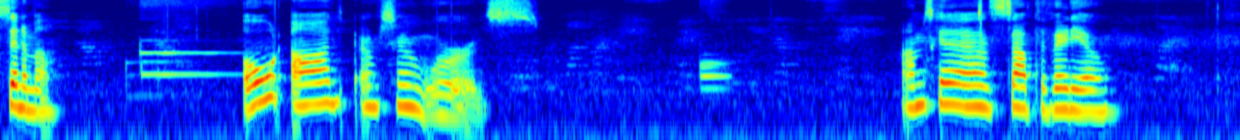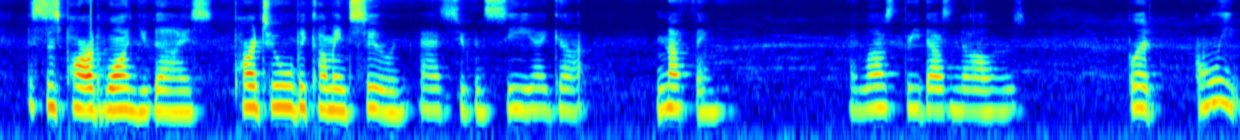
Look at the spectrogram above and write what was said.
cinema. Old odd absurd words. I'm just gonna stop the video. This is part one, you guys. Part two will be coming soon. As you can see, I got nothing. I lost three thousand dollars, but only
